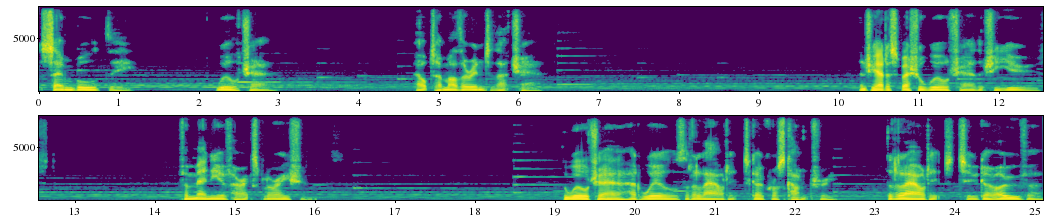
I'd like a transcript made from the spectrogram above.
assembled the wheelchair, helped her mother into that chair. And she had a special wheelchair that she used for many of her explorations. The wheelchair had wheels that allowed it to go cross country, that allowed it to go over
